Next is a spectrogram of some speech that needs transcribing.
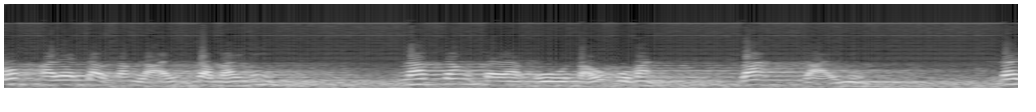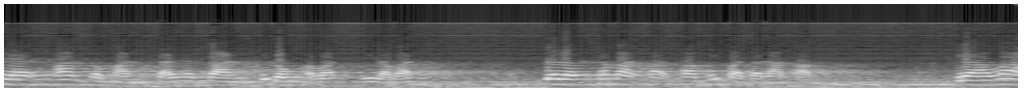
วกอะไรเจ้าทั้งหลายสมัยนี้นับตั้งแต่ภูเสาภูมันพระสายนี้นั่นแหละท่านก็มันใจในการที่ลงอวัตวิรวัตเจริญสมาธิธรรมวิปัสสนาธรรมเพียงว่า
